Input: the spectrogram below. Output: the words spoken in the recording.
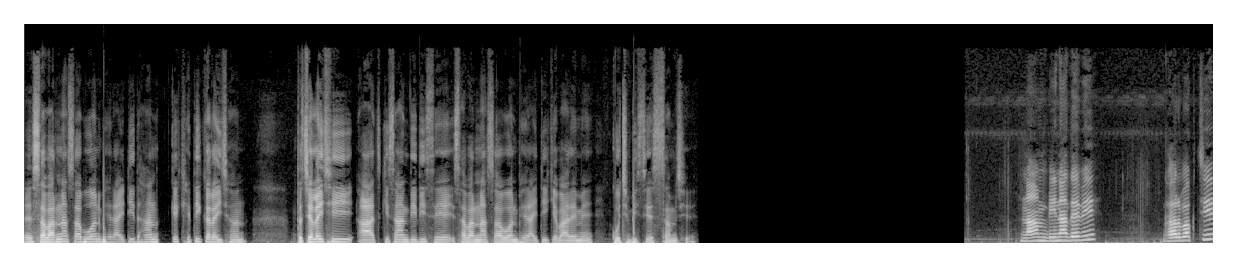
सवर्ना सब वन वेराइटी धान के खेती करै छन तो चलै छी आज किसान दीदी से सवर्ना सवन वेराइटी के बारे में कुछ विशेष समझे। नाम बीना देवी घर बक्ची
